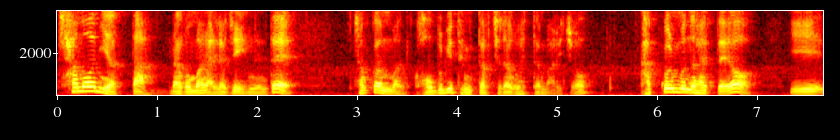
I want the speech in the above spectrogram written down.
참언이었다라고만 알려져 있는데 잠깐만 거북이 등딱지라고 했단 말이죠. 갑골문을 할 때요. 이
